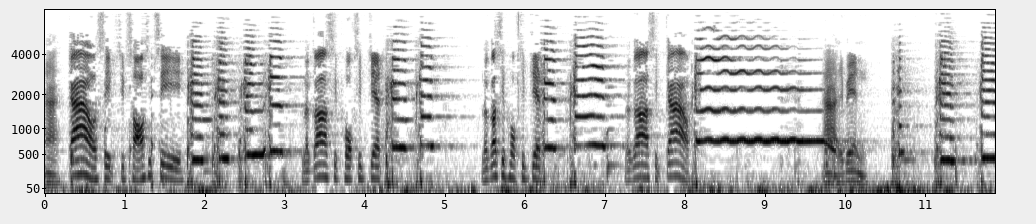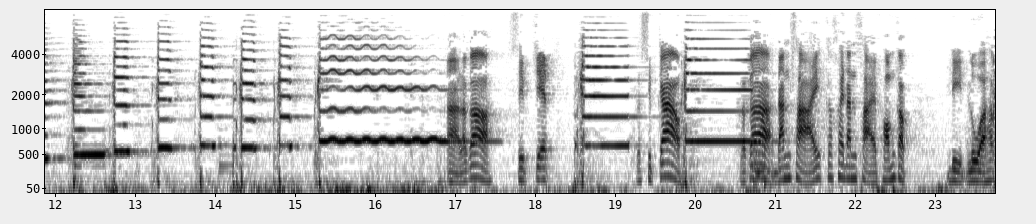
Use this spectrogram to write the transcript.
อ่าเก้าสิบสิบสองสิบสี่แล้วก็สิบหกสิบเจ็ดแล้วก็สิบหกสิบเจ็ดแล้วก็สิบเก้าอ่าจะเป็นอ่าแล้วก็สิบเจ็ดแล้วสิบเก้า แล้วก็ดันสายค่อยๆดันสายพร้อมกับดีดรัวครับ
